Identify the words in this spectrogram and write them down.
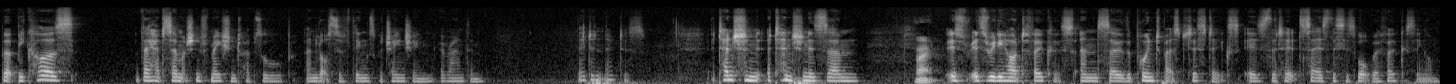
But because they had so much information to absorb and lots of things were changing around them, they didn't notice attention attention is um, right. is it's really hard to focus. And so the point about statistics is that it says this is what we're focusing on.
